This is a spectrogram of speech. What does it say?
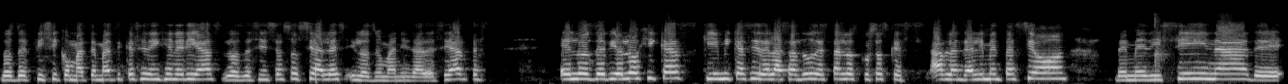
los de físico, matemáticas y de ingenierías, los de ciencias sociales y los de humanidades y artes. En los de biológicas, químicas y de la salud están los cursos que hablan de alimentación, de medicina, de,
